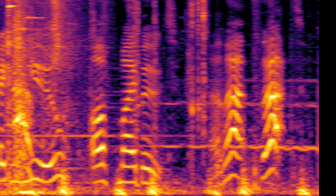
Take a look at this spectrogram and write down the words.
You off my boot. And that's that.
